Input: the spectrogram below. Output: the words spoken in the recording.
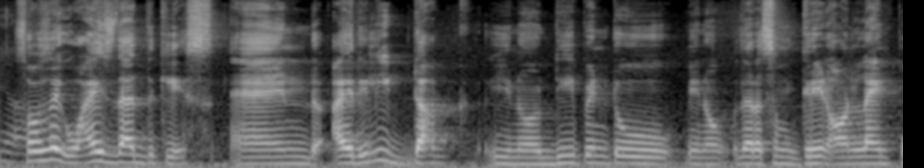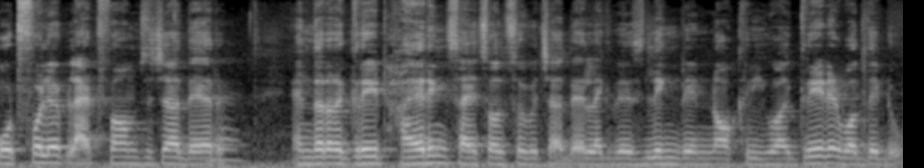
yeah. So I was like, why is that the case? And I really dug, you know, deep into, you know, there are some great online portfolio platforms which are there. And there are great hiring sites also which are there, like there's LinkedIn, Naukri, who are great at what they do.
